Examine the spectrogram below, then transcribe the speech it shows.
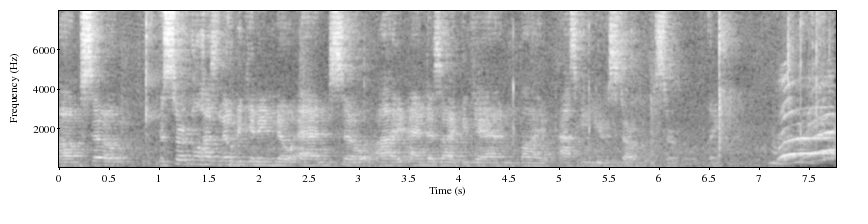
Um, so the circle has no beginning, no end, so I end as I began by asking you to start with the circle. Thank you.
